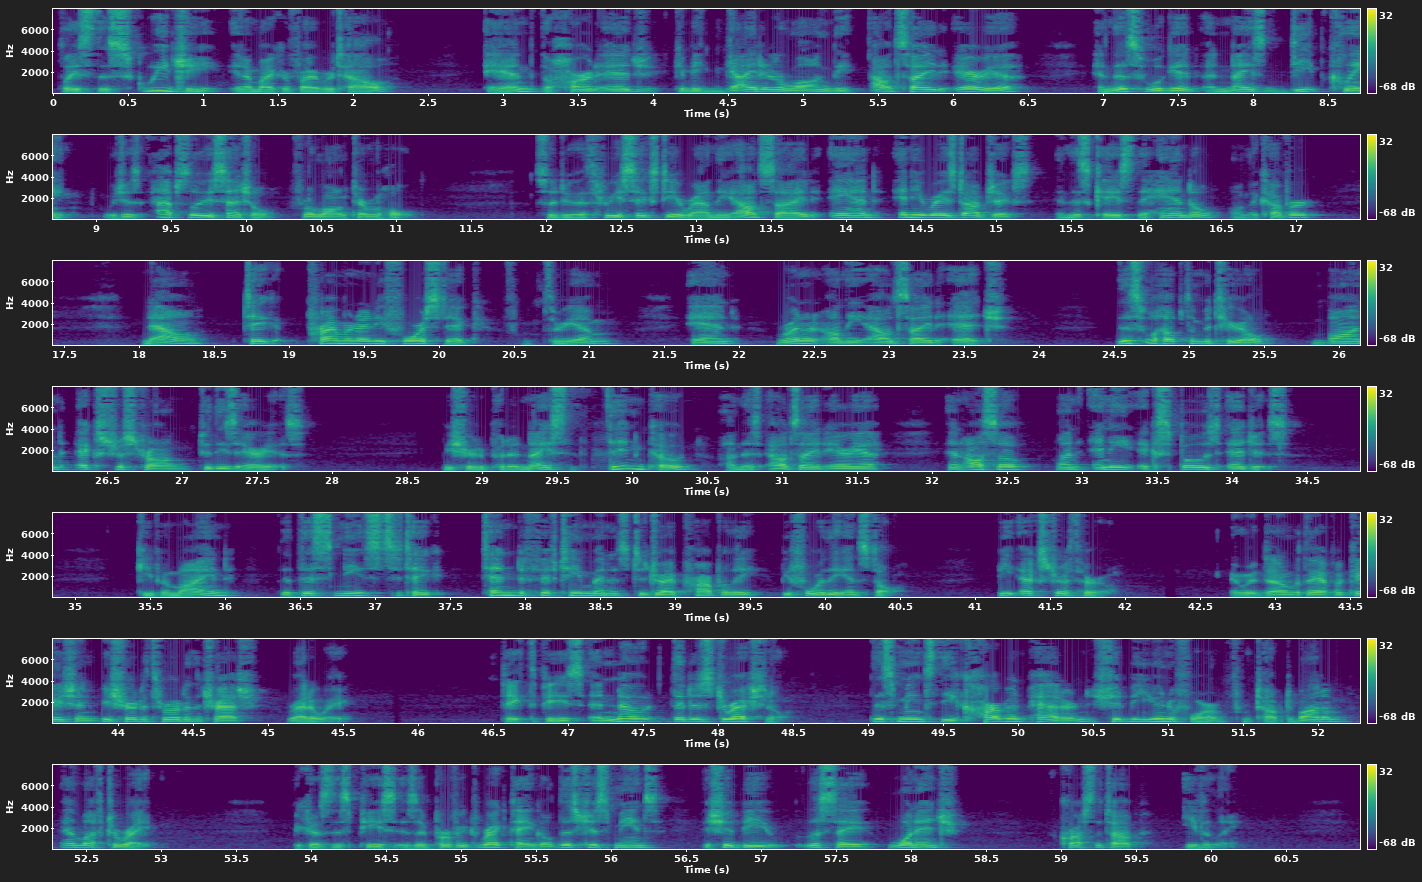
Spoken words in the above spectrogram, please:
place the squeegee in a microfiber towel, and the hard edge can be guided along the outside area, and this will get a nice deep clean, which is absolutely essential for long-term hold. So do a 360 around the outside and any raised objects, in this case the handle on the cover. Now take Primer 94 stick from 3M and run it on the outside edge. This will help the material bond extra strong to these areas. Be sure to put a nice thin coat on this outside area and also on any exposed edges. Keep in mind that this needs to take 10 to 15 minutes to dry properly before the install. Be extra thorough. And when done with the application, be sure to throw it in the trash right away. Take the piece and note that it is directional. This means the carbon pattern should be uniform from top to bottom and left to right. Because this piece is a perfect rectangle, this just means it should be, let's say, one inch across the top evenly.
